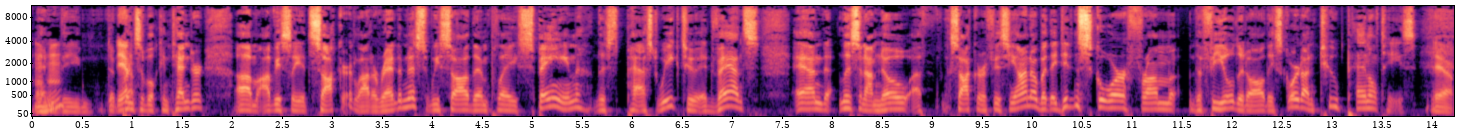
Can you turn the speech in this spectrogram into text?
and the, the Mm-hmm. Yeah. principal contender. Um, obviously, it's soccer, a lot of randomness. We saw them play Spain this past week to advance. And listen, I'm no uh, soccer aficionado, but they didn't score from the field at all. They scored on two penalties. Yeah.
